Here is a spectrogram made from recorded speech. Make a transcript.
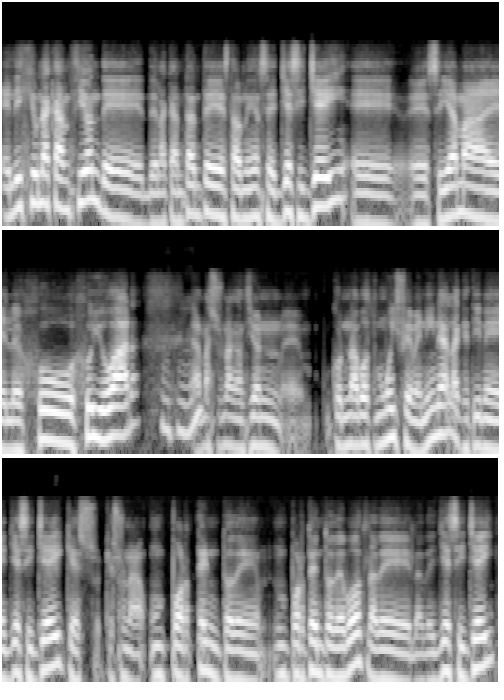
elige una canción de, de la cantante estadounidense Jessie J, eh, eh, se llama el Who, Who You Are, además es una canción eh, con una voz muy femenina, la que tiene Jessie J, que es, que es una- un, portento de, un portento de voz, la de, la de Jessie J.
